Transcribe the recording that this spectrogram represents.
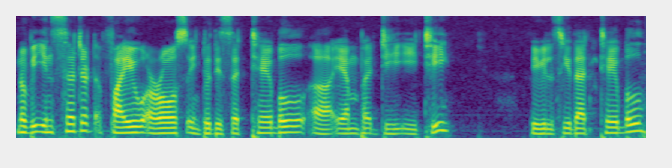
Now we inserted five rows into this uh, table uh, mbdet. We will see that table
